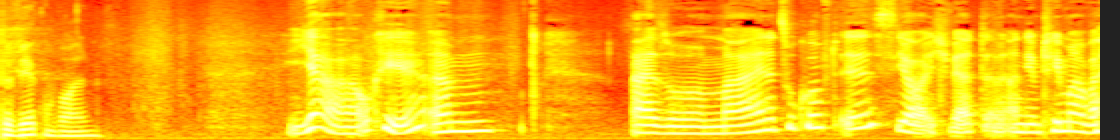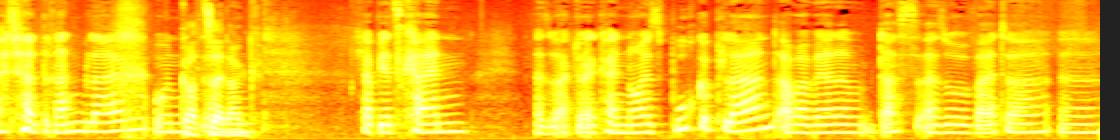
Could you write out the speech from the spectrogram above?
bewirken wollen. Ja, okay. Ähm, also meine Zukunft ist, ja, ich werde an dem Thema weiter dranbleiben und Gott sei Dank. Ähm, ich habe jetzt kein, also aktuell kein neues Buch geplant, aber werde das also weiter äh,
